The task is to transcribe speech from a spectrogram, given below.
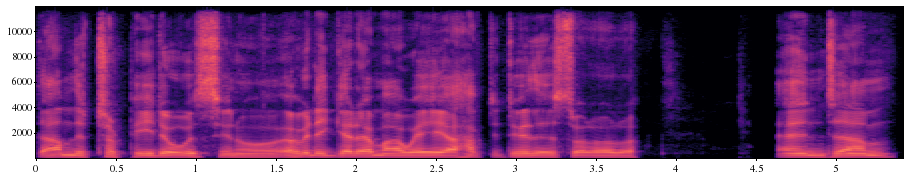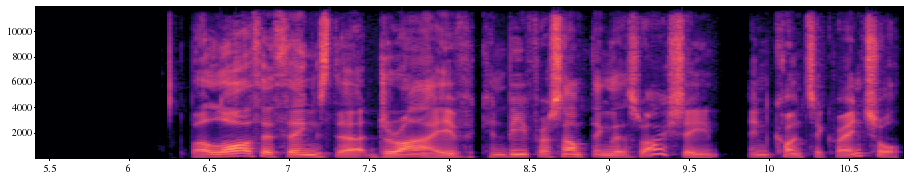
Damn the torpedoes, you know, everybody get out of my way. I have to do this, and um, but a lot of the things that drive can be for something that's actually inconsequential.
